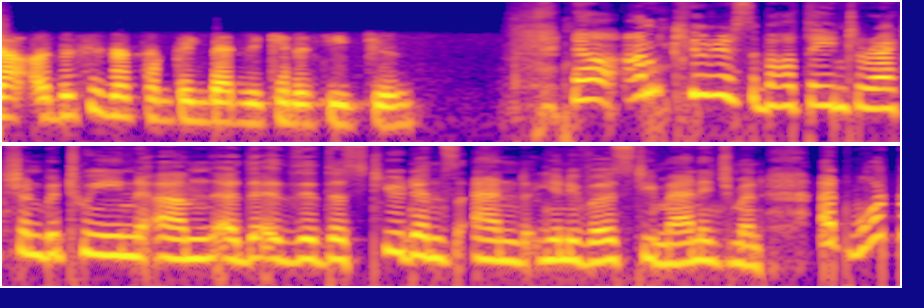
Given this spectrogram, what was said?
Now, uh, this is not something that we can accede to. Now, I'm curious about the interaction between um, the, the, the, students and university management. At what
